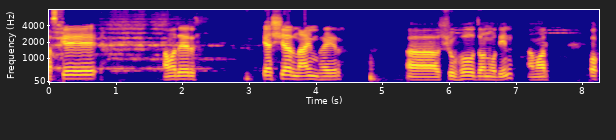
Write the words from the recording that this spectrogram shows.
আজকে আমাদের ক্যাশিয়ার নাইম ভাইয়ের শুভ জন্মদিন। আমার পক্ষ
